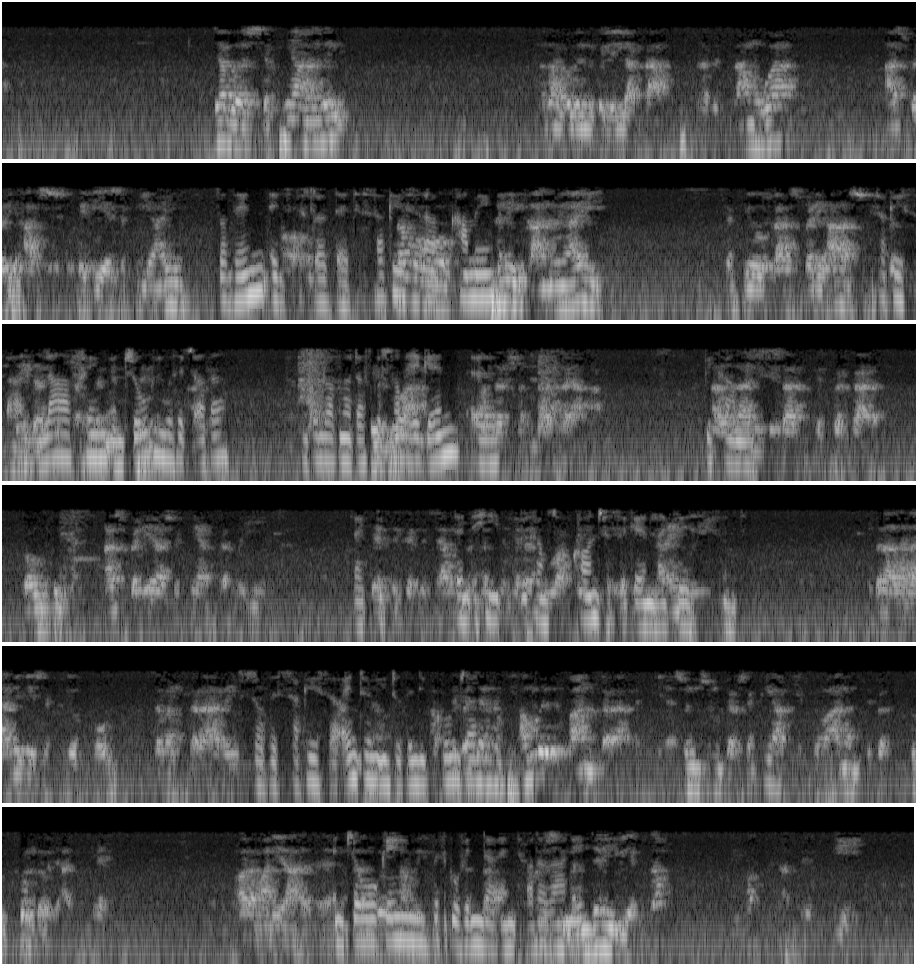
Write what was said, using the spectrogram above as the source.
जब सखियां आ गई राधा गोविंद की लीला का विश्राम हुआ आज बड़ी हास के लिए सखी आई So then it's described that Sakis तब वो are coming, गली कान में आई सखियों का परिहास Sakis are laughing and joking with each other. And then Raghunath Das Goswami again uh, practicamos. Like then he becomes conscious again like this. And so the Sakis are entering into the Nikunja. And joking with Govinda and Radharani.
